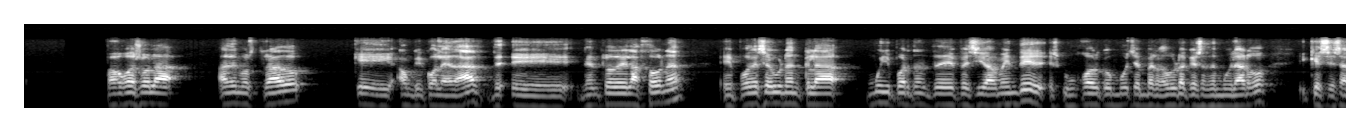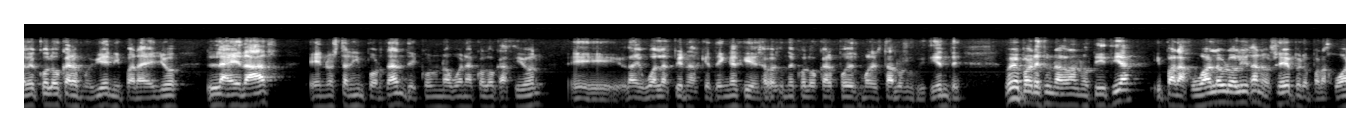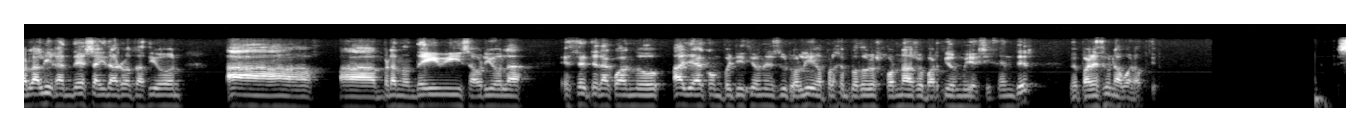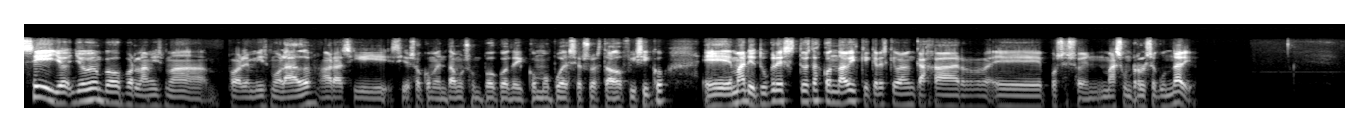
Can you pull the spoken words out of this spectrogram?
Pau Gasol ha, demostrado que, aunque con la edad eh, dentro de la zona, eh, puede ser un ancla muy importante defensivamente, es un jugador con mucha envergadura que se hace muy largo y que se sabe colocar muy bien y para ello la edad eh, no es tan importante, con una buena colocación eh, da igual las piernas que tengas que ya sabes dónde colocar puedes molestar lo suficiente. Me parece una gran noticia y para jugar la Euroliga no sé, pero para jugar la Liga Endesa y dar rotación a, a Brandon Davis, a Oriola, etcétera, cuando haya competiciones de Euroliga, por ejemplo, dos jornadas o partidos muy exigentes, me parece una buena opción. Sí, yo, yo veo un poco por la misma, por el mismo lado. Ahora sí, si eso comentamos un poco de cómo puede ser su estado físico. Eh, Mario, ¿tú crees, tú estás con David, que crees que va a encajar, eh, pues eso, en más un rol secundario?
